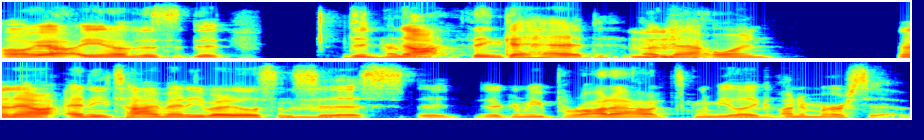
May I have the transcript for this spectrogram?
Oh yeah, you know this did, did Haven't- think ahead on Mhm. that one. And now, anytime anybody listens to Mhm. this, it, they're gonna be brought out. It's gonna be like Mhm. unimmersive.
